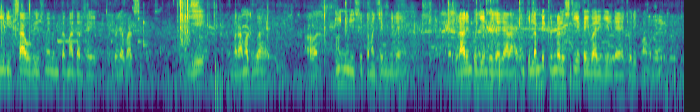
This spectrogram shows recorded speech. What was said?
ई रिक्शा वो भी उसमें भी मुकदमा दर्ज है फिरोजाबाद से। ये बरामद हुआ है और तीन इनसे तमचे भी मिले हैं। फ़िलहाल इनको जेल भेजा जा रहा है। इनकी लंबी क्रिमिनल हिस्ट्री है। कई बार जेल गए हैं चोरी के मामलों में।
